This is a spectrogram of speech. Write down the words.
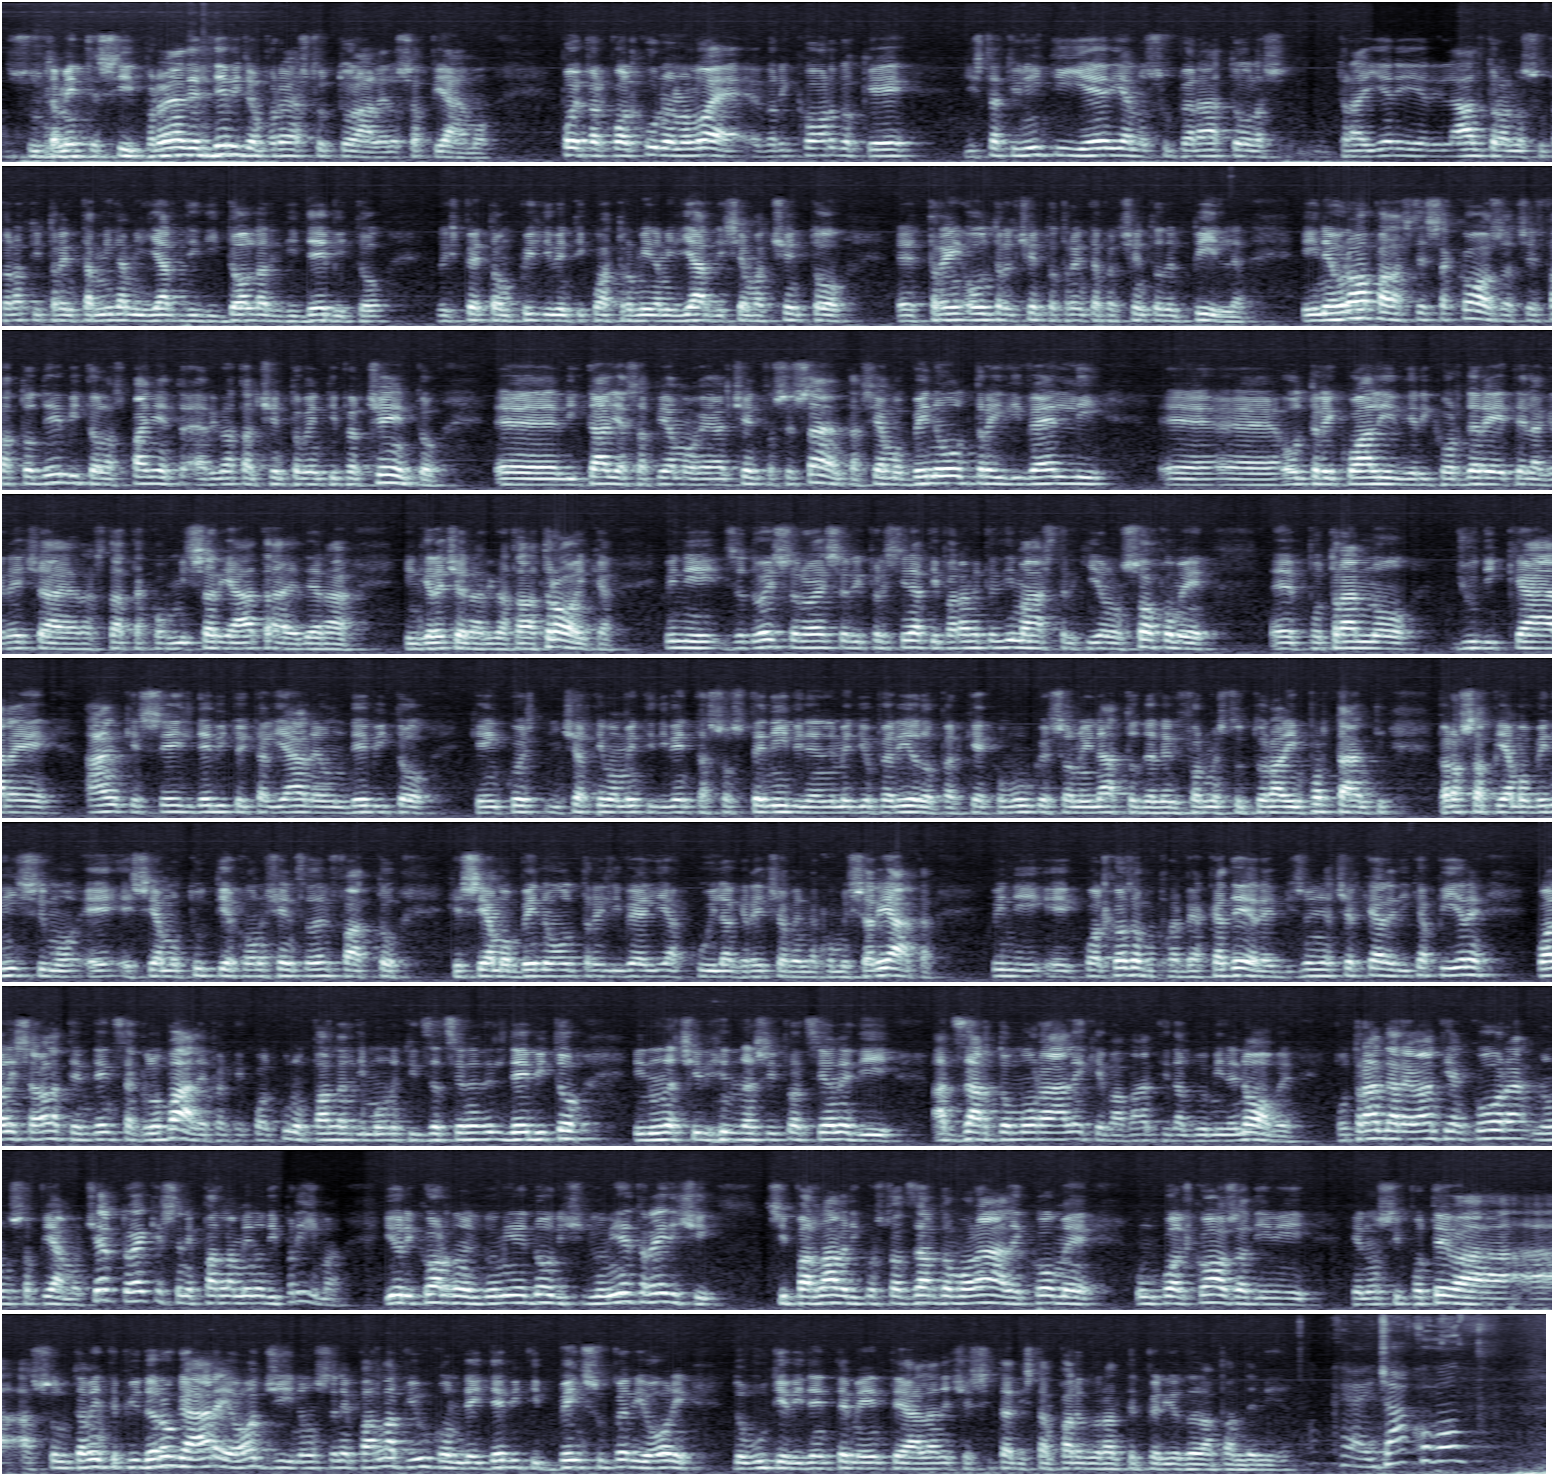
Assolutamente sì, il problema del debito è un problema strutturale, lo sappiamo. Poi per qualcuno non lo è, ricordo che gli Stati Uniti ieri hanno superato, la, tra ieri e l'altro hanno superato i 30 mila miliardi di dollari di debito rispetto a un PIL di 24 mila miliardi, siamo al 100, eh, tre, oltre il 130% del PIL. In Europa la stessa cosa, c'è fatto debito, la Spagna è arrivata al 120%, eh, l'Italia sappiamo che è al 160%, siamo ben oltre i livelli eh, eh, oltre i quali vi ricorderete la Grecia era stata commissariata ed era, in Grecia era arrivata la Troica. Quindi se dovessero essere ripristinati i parametri di Maastricht, io non so come eh, potranno giudicare, anche se il debito italiano è un debito che in, in, certi momenti diventa sostenibile nel medio periodo perché comunque sono in atto delle riforme strutturali importanti, però sappiamo benissimo e, e siamo tutti a conoscenza del fatto che siamo ben oltre i livelli a cui la Grecia venne commissariata quindi eh, qualcosa potrebbe accadere, bisogna cercare di capire quale sarà la tendenza globale, perché qualcuno parla di monetizzazione del debito in una, in una, situazione di azzardo morale che va avanti dal 2009. Potrà andare avanti ancora? Non lo sappiamo. Certo è che se ne parla meno di prima. Io ricordo nel 2012-2013 si parlava di questo azzardo morale come un qualcosa di, che non si poteva assolutamente più derogare, oggi non se ne parla più con dei debiti ben superiori dovuti evidentemente alla necessità di stampare durante il periodo della pandemia. Ok, Giacomo?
